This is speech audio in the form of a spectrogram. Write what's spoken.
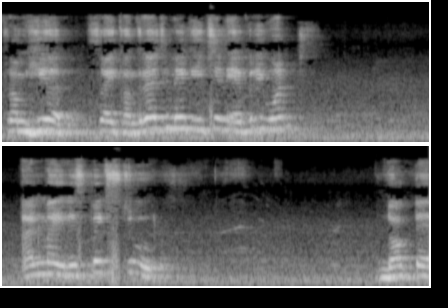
from here. So I congratulate each and everyone and my respects to Dr.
